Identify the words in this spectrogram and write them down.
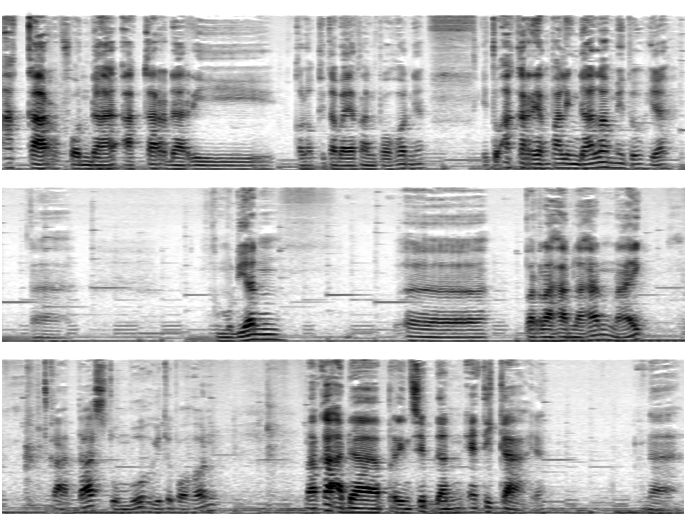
akar fonda akar dari kalau kita bayangkan pohon ya itu akar yang paling dalam itu ya. Nah, kemudian eh, perlahan-lahan naik ke atas tumbuh gitu pohon maka ada prinsip dan etika ya. Nah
